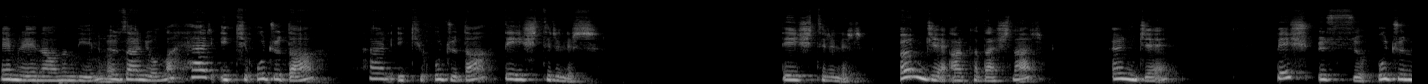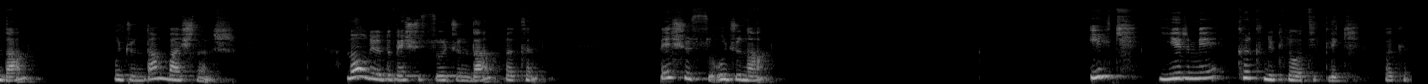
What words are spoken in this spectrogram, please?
mRNA'nın diyelim özel yolla her iki ucu da her iki ucu da değiştirilir. Değiştirilir. Önce arkadaşlar önce 5 üssü ucundan ucundan başlanır. Ne oluyordu 5 üssü ucundan? Bakın 5 üssü ucuna ilk 20-40 nükleotitlik. Bakın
